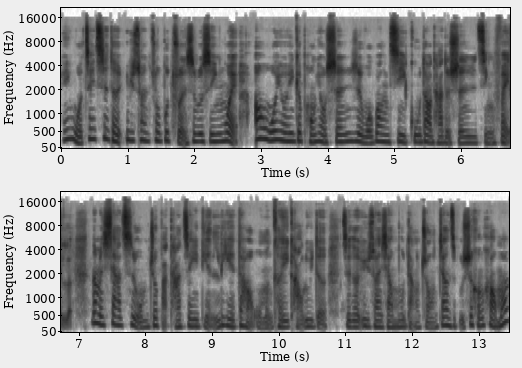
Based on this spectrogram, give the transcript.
诶，我这次的预算做不准，是不是因为哦，我有一个朋友生日，我忘记估到他的生日经费了？那么下次我们就把他这一点列到我们可以考虑的这个预算项目当中，这样子不是很好吗？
